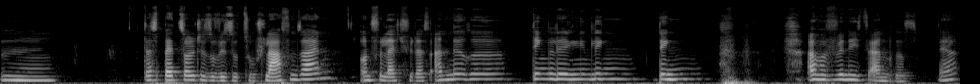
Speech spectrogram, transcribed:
Mm, das Bett sollte sowieso zum Schlafen sein und vielleicht für das andere Ding, Ding, aber für nichts anderes. Ja?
